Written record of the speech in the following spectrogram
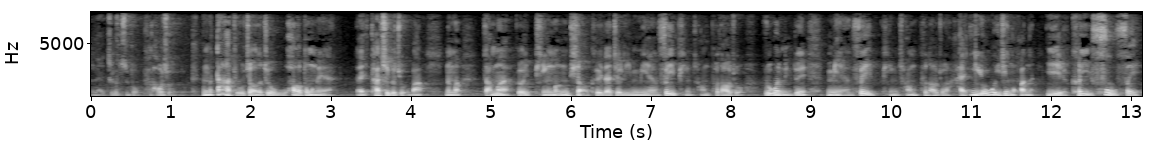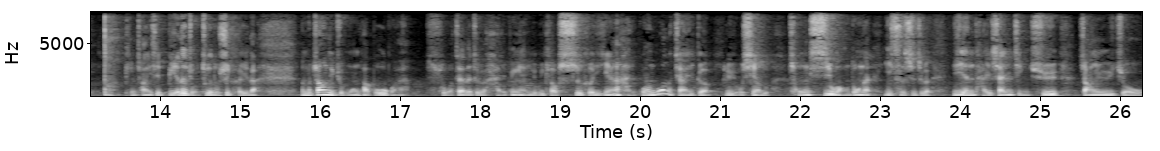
来这个制作葡萄酒。那么大酒窖的这个五号洞内，哎，它是一个酒吧。那么咱们啊可以凭门票，可以在这里免费品尝葡萄酒。如果你对免费品尝葡萄酒还意犹未尽的话呢，也可以付费啊品尝一些别的酒，这个都是可以的。那么张裕酒文化博物馆。所在的这个海滨啊，有一条适合沿海观光的这样一个旅游线路，从西往东呢，依次是这个烟台山景区、张裕酒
